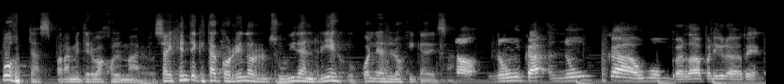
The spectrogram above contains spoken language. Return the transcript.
postas para meter bajo el mar? O sea, hay gente que está corriendo su vida en riesgo. ¿Cuál es la lógica de esa? No, nunca, nunca hubo un verdadero peligro de riesgo.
